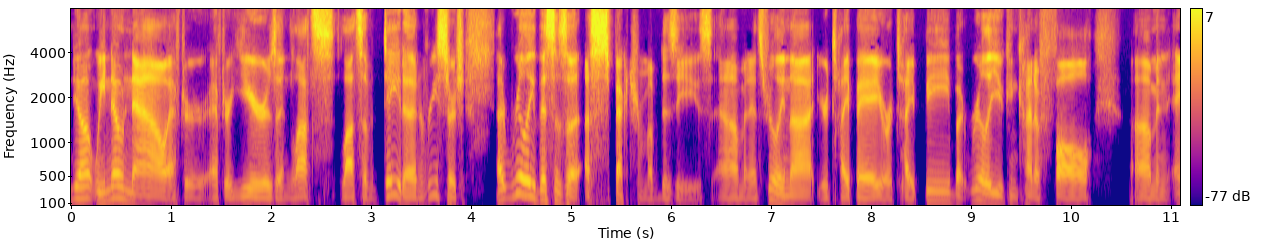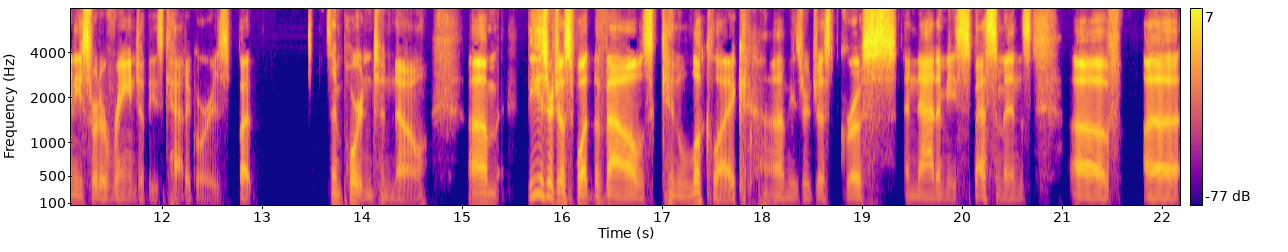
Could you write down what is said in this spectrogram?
know we know now after after years and lots lots of data and research that really this is a, a spectrum of disease, um, and it's really not your type A or type B, but really you can kind of fall um, in any sort of range of these categories. But it's important to know. Um, these are just what the valves can look like. Um, these are just gross anatomy specimens of uh,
